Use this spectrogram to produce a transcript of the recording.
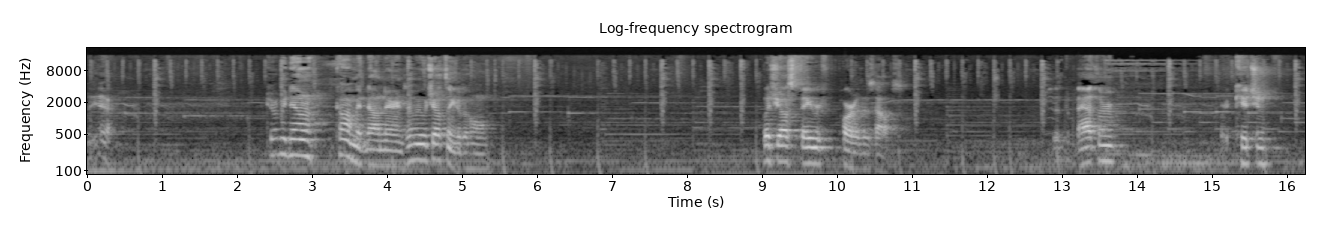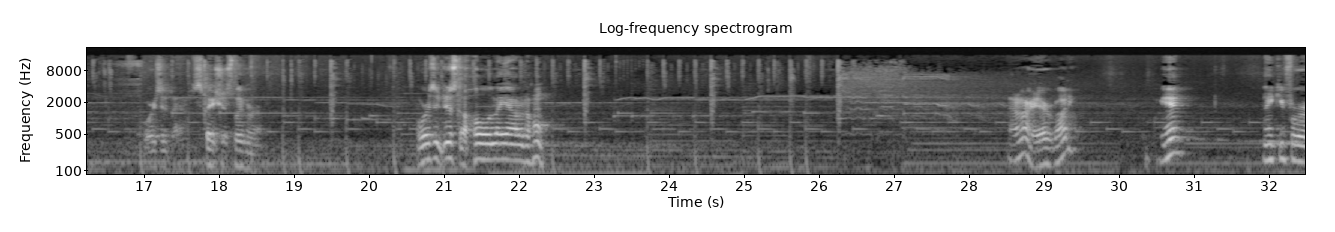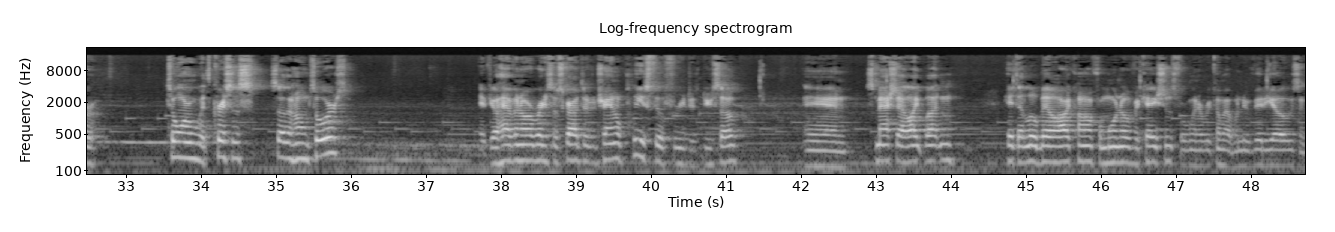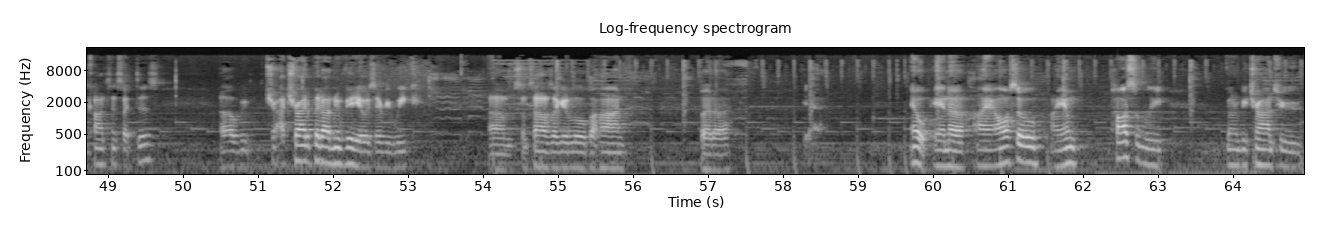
Yeah. Drop me down a comment down there and tell me what y'all think of the home. What's y'all's favorite part of this house? Is it the bathroom? Or the kitchen? Or is it the spacious living room? Or is it just the whole layout of the home? All right, everybody. Again, thank you for touring with Chris's Southern Home Tours. If you haven't already subscribed to the channel, please feel free to do so. And smash that like button. Hit that little bell icon for more notifications for whenever we come out with new videos and contents like this. Uh, we I try to put out new videos every week. Um, sometimes I get a little behind, but uh. Oh, and uh, I also, I am possibly going to be trying to,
